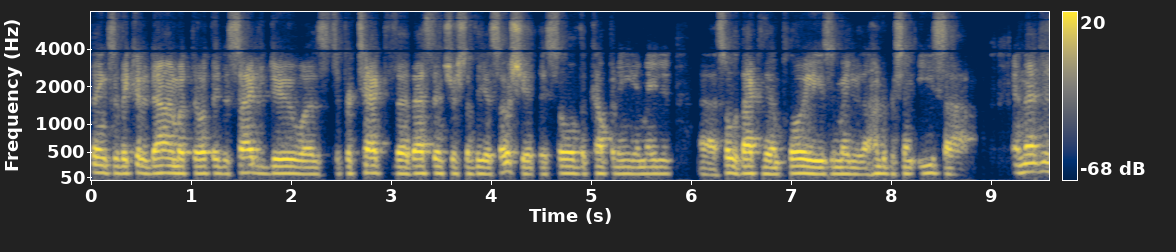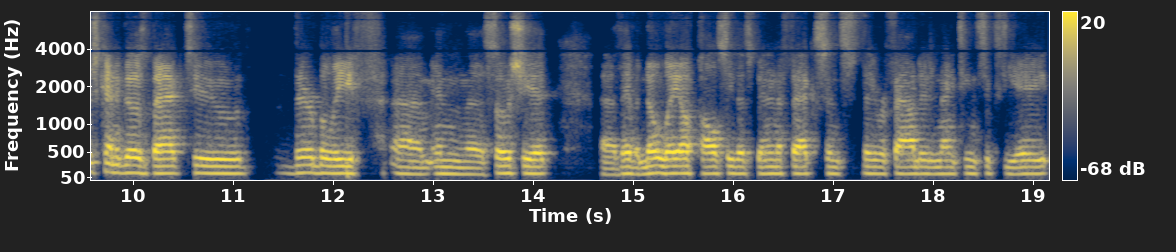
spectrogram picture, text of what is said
things that they could have done. But the, what they decided to do was to protect the best interest of the associate. They sold the company and made it, uh, sold it back to the employees and made it 100% ESOP. And that just kind of goes back to their belief um, in the associate uh, they have a no layoff policy that's been in effect since they were founded in 1968.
